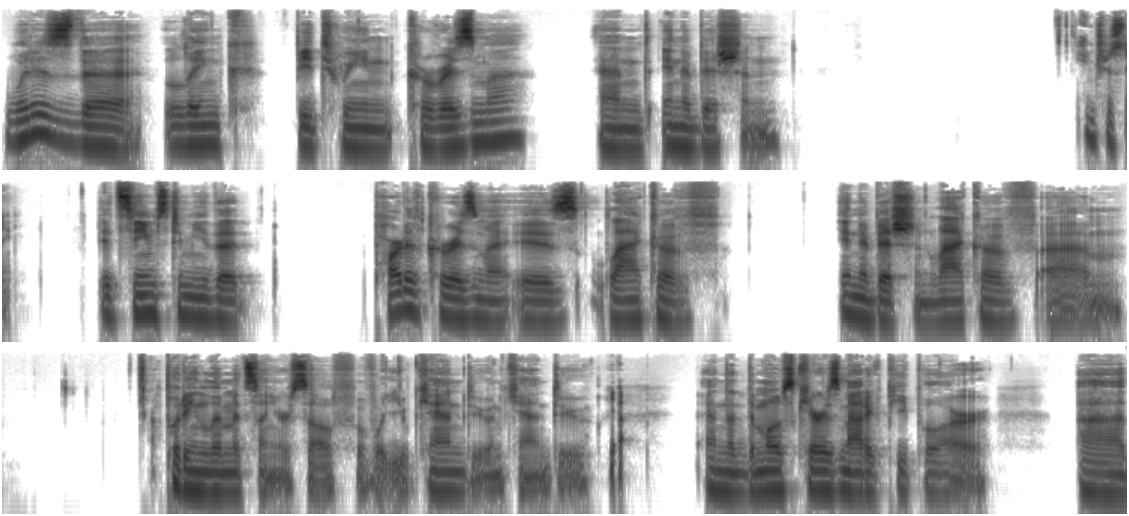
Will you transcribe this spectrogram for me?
What is the link between charisma and inhibition? Interesting. It seems to me that part of charisma is lack of inhibition, lack of um, putting limits on yourself of what you can do and can't do. Yeah. And that the most charismatic people are uh,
